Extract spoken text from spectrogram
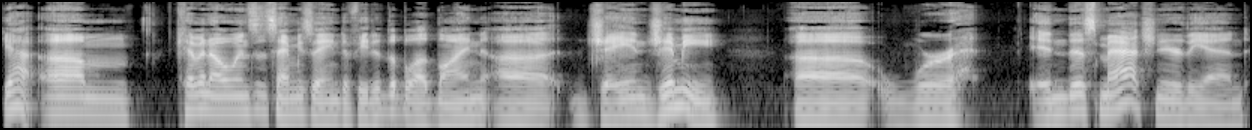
yeah, um, Kevin Owens and Sami Zayn defeated the Bloodline. Uh, Jay and Jimmy uh, were in this match near the end,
